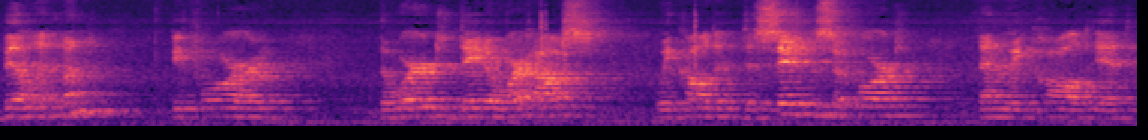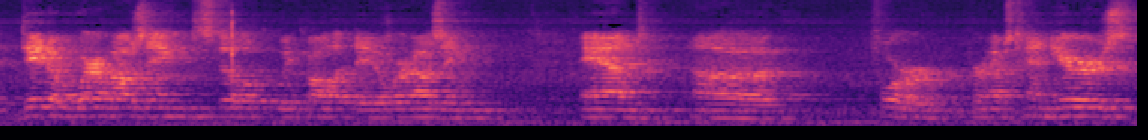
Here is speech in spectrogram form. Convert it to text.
Bill Inmon, before the word data warehouse. We called it decision support. Then we called it data warehousing. Still, we call it data warehousing. And uh, for perhaps 10 years,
